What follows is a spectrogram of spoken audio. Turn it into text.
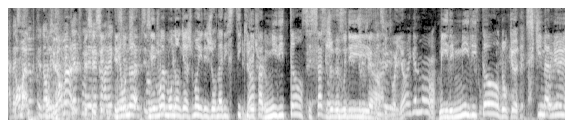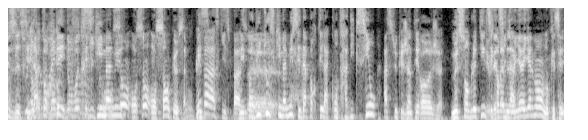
ah bah normal. c'est sûr que dans les normal. médias, tout le monde est, d'accord avec mais, on a, mais moi, mon engagement, il est journalistique, il n'est pas militant. C'est ça que je veux vous dire. un citoyen également. Mais il est militant, donc euh, ce qui m'amuse, c'est d'apporter. Dans votre édito, on sent, on sent que ça vous plaît pas ce qui se passe. Mais pas du tout. Ce qui euh. m'amuse, c'est d'apporter la contradiction à ceux que j'interroge. Me semble-t-il, c'est quand même citoyen également. Donc il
